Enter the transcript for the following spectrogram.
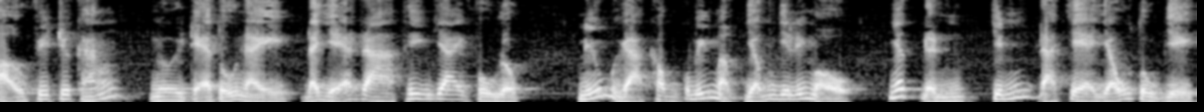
Ở phía trước hắn, người trẻ tuổi này đã vẽ ra thiên giai phù lục. Nếu mà gã không có bí mật giống với Lý Mộ, nhất định chính đã che giấu tu vi.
